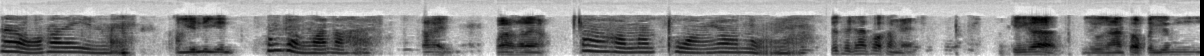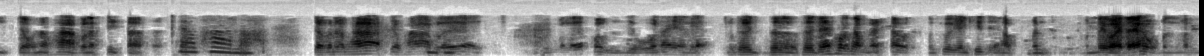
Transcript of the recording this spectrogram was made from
ฮัลโหลพ่อได้ยินไหมยินดียินเพิ่งถึงวัดเหรอคะใช่ว่าอะไรอะป้าเขามาทวงยอดหนูเนี่ยแล้วเธอจะให้พ่อทำไงเมื่อกี้ก็อยู่งานศพไปยืมเจ้าคณะภาพก็แล้วที่เจ้าภาพเหรอคะเจ้าคณะภาพเจ้าภาพเลยยืมมาแล้วพ่อเดี๋ยววันให้อะไรเธอเธอเธอจะให้พ่อทำไงเอามันช่วยกันคิดนะครับมันมันไม่ไหวแล้ว มันมันมัน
